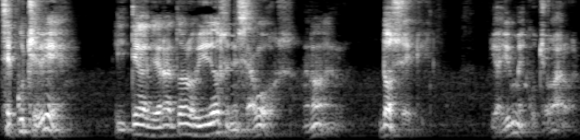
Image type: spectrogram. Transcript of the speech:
se escuche bien. Y tenga que grabar todos los videos en esa voz, ¿no? En 2X. Y ahí me escucho bárbaro.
